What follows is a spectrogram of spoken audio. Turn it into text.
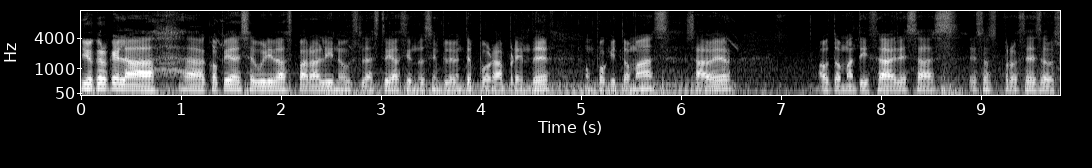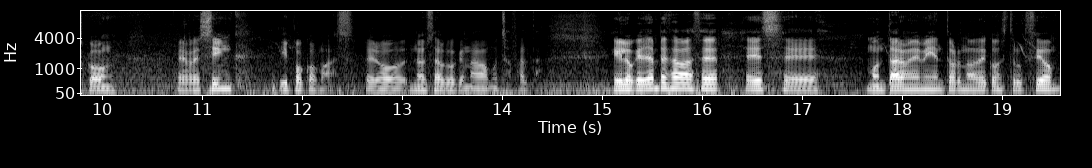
yo creo que la, copia de seguridad para Linux la estoy haciendo simplemente por aprender un poquito más, saber automatizar esas, esos procesos con rsync y poco más, pero no es algo que me haga mucha falta. Y lo que ya he empezado a hacer es eh, montarme mi entorno de construcción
